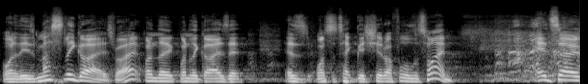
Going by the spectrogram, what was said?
one of these muscly guys, right? One of the one of the guys that is, wants to take their shit off all the time. And so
